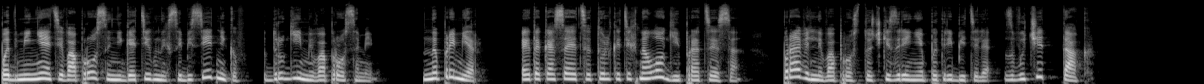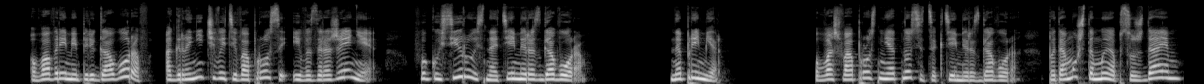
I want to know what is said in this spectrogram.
Подменяйте вопросы негативных собеседников другими вопросами. Например, это касается только технологии процесса. Правильный вопрос с точки зрения потребителя звучит так. Во время переговоров ограничивайте вопросы и возражения, фокусируясь на теме разговора. Например, ваш вопрос не относится к теме разговора, потому что мы обсуждаем...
